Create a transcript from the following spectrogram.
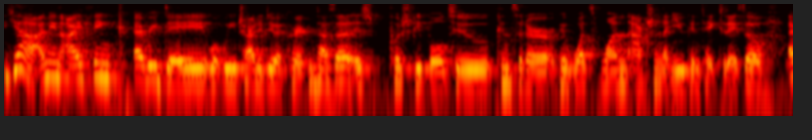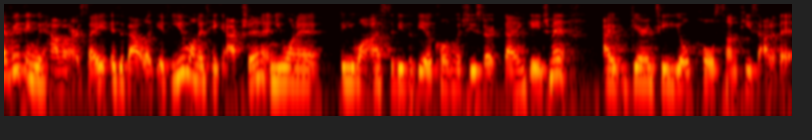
Yeah, I mean, I think every day what we try to do at Career Contessa is push people to consider okay, what's one action that you can take today? So everything we have on our site is about like if you want to take action and you want to you want us to be the vehicle in which you start that engagement, I guarantee you'll pull some piece out of it.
